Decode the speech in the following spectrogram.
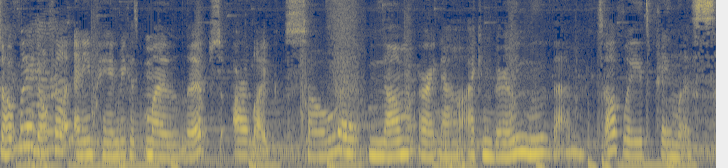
So hopefully I don't feel any pain because my lips are like so numb right now. I can barely move them. So hopefully it's painless.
